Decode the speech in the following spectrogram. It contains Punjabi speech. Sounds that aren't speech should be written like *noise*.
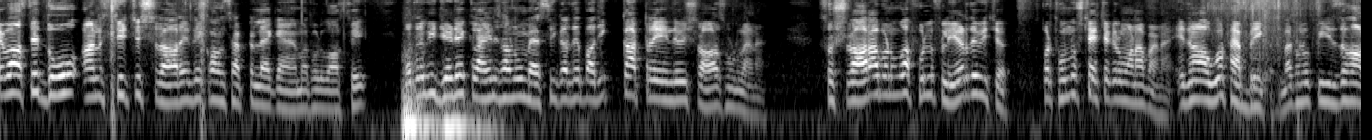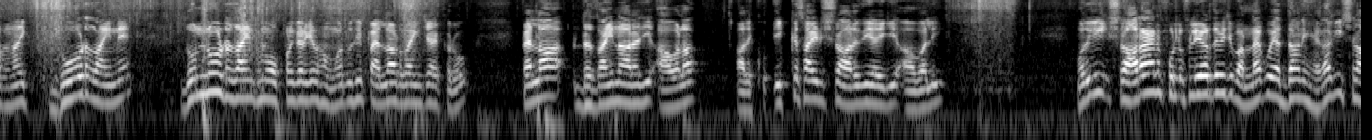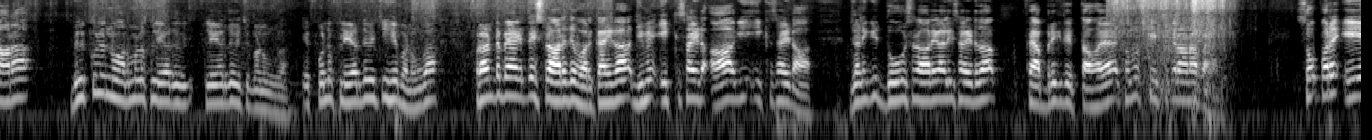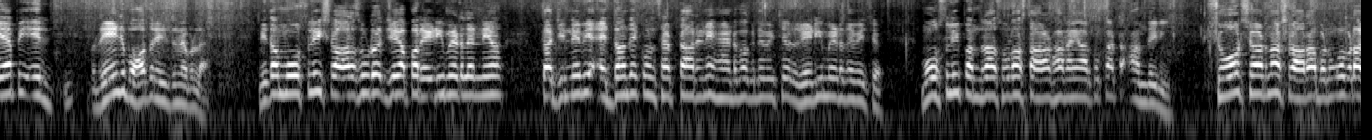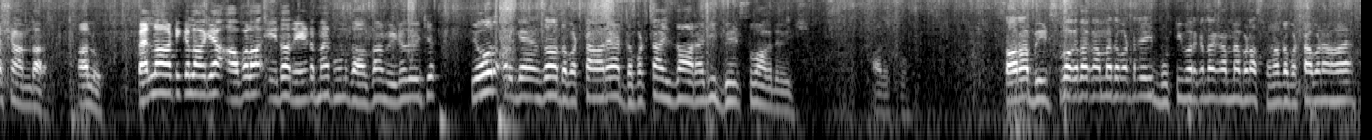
ਤੁਹਾਡੇ ਵਾਸਤੇ ਦੋ ਅਨਸਟਿਚ ਸ਼ਰਾਰੇ ਦੇ ਕਨਸੈਪਟ ਲੈ ਕੇ ਆਇਆ ਮੈਂ ਤੁਹਾਡੇ ਵਾਸਤੇ। ਮਤਲਬ ਕਿ ਜਿਹੜੇ ਕਲਾਇੰਟ ਸਾਨੂੰ ਮੈਸੇਜ ਕਰਦੇ, ਭਾਜੀ, ਘੱਟ ਰੇਂਜ ਦੇ ਵਿੱਚ ਸ਼ਰਾਰਾ ਸੂਟ ਲੈਣਾ ਸੋ ਸ਼ਰਾਰਾ ਬਣੂਗਾ ਫੁੱਲ ਫਲੇਅਰ ਦੇ ਵਿੱਚ, ਪਰ ਤੁਹਾਨੂੰ ਸਟਿਚ ਕਰਵਾਉਣਾ ਪੈਣਾ ਇਹਦੇ ਨਾਲ ਆਊਗਾ ਫੈਬਰਿਕ ਮੈਂ ਤੁਹਾਨੂੰ ਪੀਸ ਦਿਖਾ ਦੇਣਾ ਇੱਕ, ਦੋ ਡਿਜ਼ਾਈਨ ਨੇ। ਦੋਨੋਂ ਡਿਜ਼ਾਈਨ ਤੁਹਾਨੂੰ ਓਪਨ ਕਰਕੇ ਦਿਖਾਊਂਗਾ ਤੁਸੀਂ ਪਹਿਲਾ ਡਿਜ਼ਾਈਨ ਚੈੱਕ ਕਰੋ। ਪਹਿਲਾ ਡਿਜ਼ਾਈਨ ਆ ਰਿਹਾ ਜੀ ਆ ਵਾਲਾ। ਆ ਦੇਖੋ, ਇੱਕ ਸਾਈਡ ਸ਼ਰਾਰੇ ਦੀ ਆਏਗੀ ਆ ਵਾਲੀ। ਮਤਲਬ ਕਿ ਸ਼ਰਾਰਾ ਐਂਡ ਫੁੱਲ ਫਲੇਅਰ ਦੇ ਵਿੱਚ ਬਣਨਾ ਕੋਈ ਐਦਾਂ ਨਹੀਂ ਹੈਗਾ ਕਿ ਸ਼ਰਾਰਾ ਬਿਲਕੁਲ ਨਾਰਮਲ ਫਲੇਅਰ ਦੇ ਵਿੱਚ ਫਲੇਅਰ ਦੇ ਵਿੱਚ ਬਣੂਗਾ। ਇਹ ਫੁੱਲ ਫਲੇਅਰ ਦੇ ਵਿੱਚ ਹੀ ਇਹ ਬਣੂਗਾ। ਫਰੰਟ ਬੈਕ ਤੇ ਸ਼ਰਾਰੇ ਦੇ ਵਰਕ ਆਏਗਾ। ਜਿਵੇਂ ਇੱਕ ਸਾਈਡ ਆ ਆ ਗਈ, ਇੱਕ ਸਾਈਡ ਆ। ਯਾਨੀ ਕਿ ਦੋ ਸ਼ਰਾਰੇ ਵਾਲੀ ਸਾਈਡ ਦਾ ਫੈਬਰਿਕ ਦਿੱਤਾ ਹੋਇਆ ਹੈ। ਤੁਹਾਨੂੰ ਸਟਿਚ ਕਰਾਉਣਾ ਪੈਣਾ। ਸੋ ਪਰ ਇਹ ਹੈ ਵੀ ਇਹ ਰੇਂਜ ਬਹੁਤ ਰੀਜ਼ਨੇਬਲ ਹੈ। ਨਹੀਂ ਤਾਂ ਮੋਸਟਲੀ ਸ਼ਰਾਰਾ ਸੂਟ ਜੇ ਆਪਾਂ ਰੈਡੀਮੇਡ ਲੈਂਦੇ ਆ ਤਾਂ ਜਿੰਨੇ ਵੀ ਐਦਾਂ ਦੇ ਕਨਸੈਪਟ ਆ ਰਹੇ ਨੇ ਹੈਂਡਵਰਕ ਦੇ ਵਿੱਚ ਰੈਡੀਮੇਡ ਦੇ ਵਿੱਚ ਮੋਸਟਲੀ 15 16 17 18000 ਤੋਂ ਘੱਟ ਆਉਂਦੇ ਨਹੀਂ। ਸ਼ੋਰਟ ਸ਼ਰਟ ਨਾਲ ਸ਼ਰਾਰਾ ਬਣੂਗਾ, ਬੜਾ ਸ਼ਾਨਦਾਰ। ਆ ਲਓ, ਪਹਿਲਾ ਆਰਟੀਕਲ ਆ ਗਿਆ ਆ ਵਾਲਾ, ਇਹਦਾ ਰੇਟ ਮੈਂ ਤੁਹਾਨੂੰ ਦੱਸਦਾ ਵੀਡੀਓ ਦੇ ਵਿੱਚ। ਪਿਓਰ ਆਰਗੈਂਜ਼ਾ ਦੁਪੱਟਾ ਆ ਰਿਹਾ, ਦੁਪੱਟਾ ਇਸ ਦਾ ਆ ਰਿਹਾ ਜੀ ਬੀਟਸ ਵਾਗ ਦੇ ਵਿੱਚ। ਆ ਦੇਖੋ, ਸਾਰਾ ਬੀਟਸ ਵਰਕ ਦਾ ਕੰਮ ਹੈ ਦੁਪੱਟੇ ਦੇ ਵਿੱਚ ਬੂਟੀ ਵਰਕ ਦਾ ਕੰਮ ਹੈ, ਬੜਾ ਸੋਹਣਾ ਦੁਪੱਟਾ ਬਣਿਆ ਹੋਇਆ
